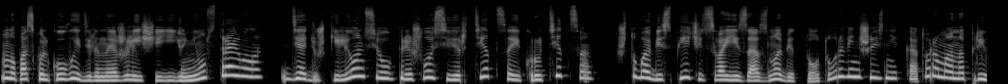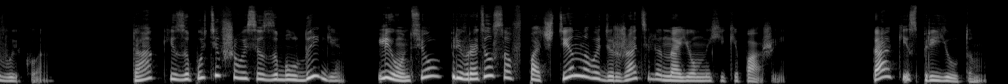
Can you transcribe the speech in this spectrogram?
Но поскольку выделенное жилище ее не устраивало, дядюшке Леонсио пришлось вертеться и крутиться, чтобы обеспечить своей зазнобе тот уровень жизни, к которому она привыкла. Так, из запустившегося забулдыги Леонсио превратился в почтенного держателя наемных экипажей так и с приютом.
